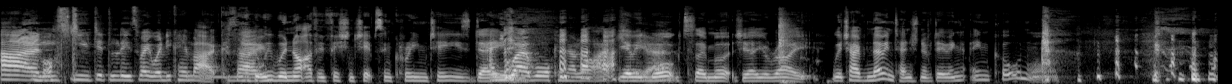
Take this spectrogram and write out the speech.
and Lost. you did lose weight when you came back. So Yeah, but we were not having fish and chips and cream teas day. And you were walking a lot, actually, yeah, we yeah. walked so much. Yeah, you're right. Which I have no intention of doing in Cornwall.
